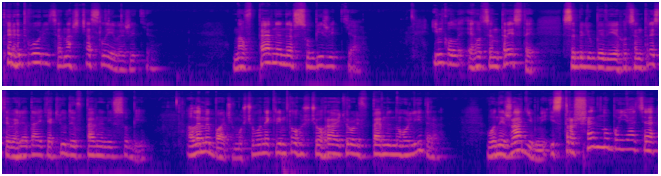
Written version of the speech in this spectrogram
перетворюється на щасливе життя, на впевнене в собі життя. Інколи егоцентристи, себелюбиві егоцентристи виглядають як люди впевнені в собі. Але ми бачимо, що вони, крім того, що грають роль впевненого лідера, вони жадібні і страшенно бояться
